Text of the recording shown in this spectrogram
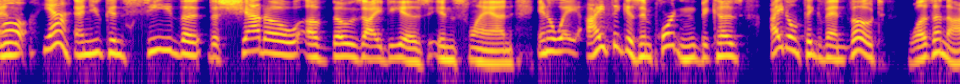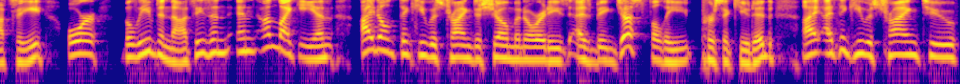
And well, yeah, and you can see the the shadow of those ideas in slan in a way i think is important because i don't think van vogt was a nazi or believed in nazis. And and unlike ian i don't think he was trying to show minorities as being justfully persecuted. I i think he was trying to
